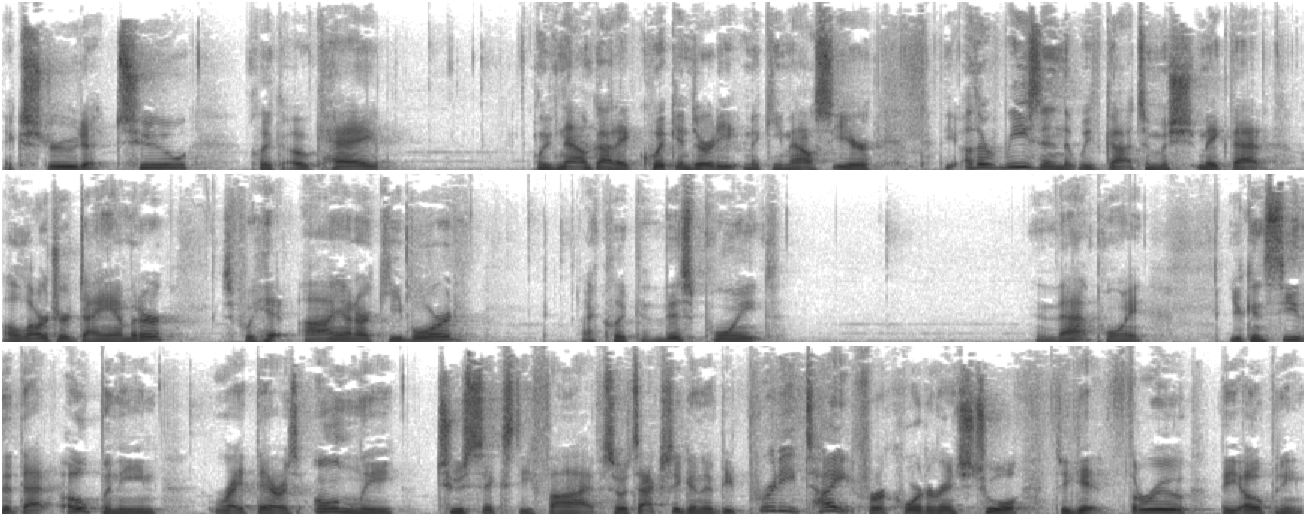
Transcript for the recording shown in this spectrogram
extrude to. Click OK. We've now got a quick and dirty Mickey Mouse ear. The other reason that we've got to make that a larger diameter is if we hit I on our keyboard, I click this point and that point, you can see that that opening right there is only 265. So it's actually going to be pretty tight for a quarter inch tool to get through the opening.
